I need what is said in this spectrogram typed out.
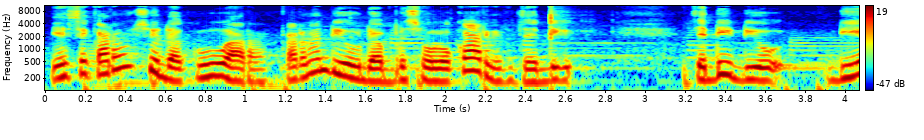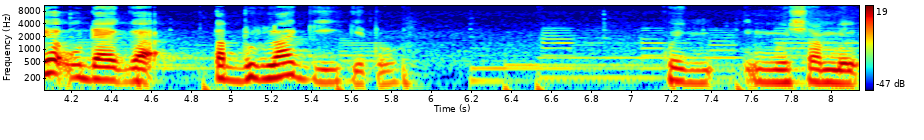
Ya sekarang sudah keluar karena dia udah bersolo karir jadi jadi dia dia udah gak teduh lagi gitu. Gue, gue sambil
